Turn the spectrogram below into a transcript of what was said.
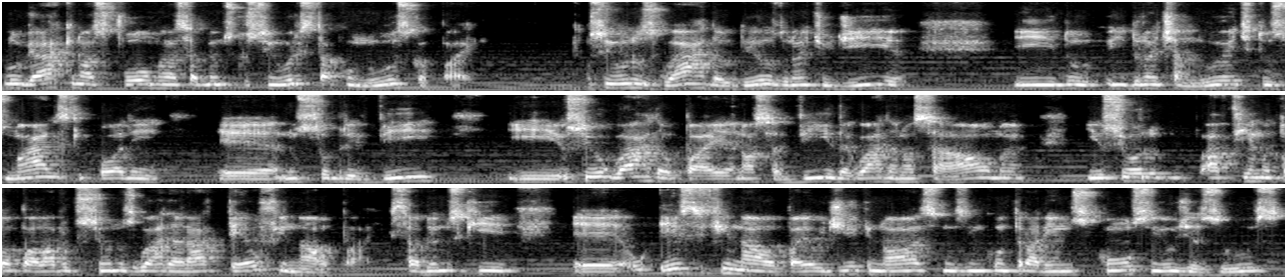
lugar que nós formos, nós sabemos que o Senhor está conosco, ó Pai. O Senhor nos guarda, ó Deus, durante o dia e, do, e durante a noite dos males que podem é, nos sobrevir. E o Senhor guarda, ó Pai, a nossa vida, guarda a nossa alma, e o Senhor afirma a tua palavra que o Senhor nos guardará até o final, Pai. Sabemos que é, esse final, Pai, é o dia que nós nos encontraremos com o Senhor Jesus,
